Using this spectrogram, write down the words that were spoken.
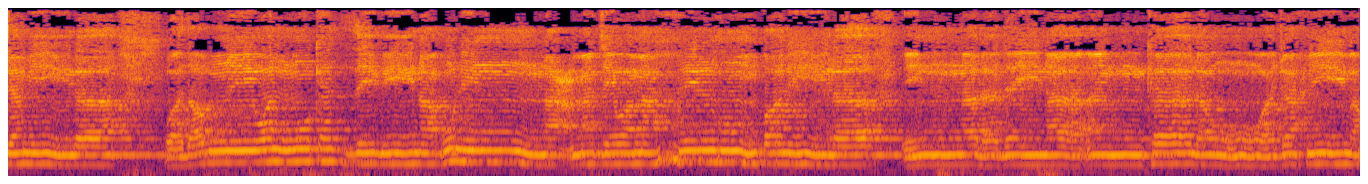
جميلا وذرني والمكذبين أولي النعمة ومهلهم قليلا إن لدينا أنكالا وجحيما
